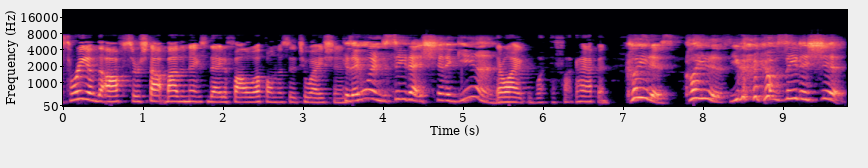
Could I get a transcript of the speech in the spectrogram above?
three of the officers stopped by the next day to follow up on the situation. Because they wanted to see that shit again. They're like, what the fuck happened? Cletus, Cletus, you gotta come see this shit.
